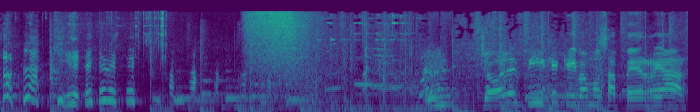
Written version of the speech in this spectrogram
No la quieres. Yo les dije que íbamos a perrear.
